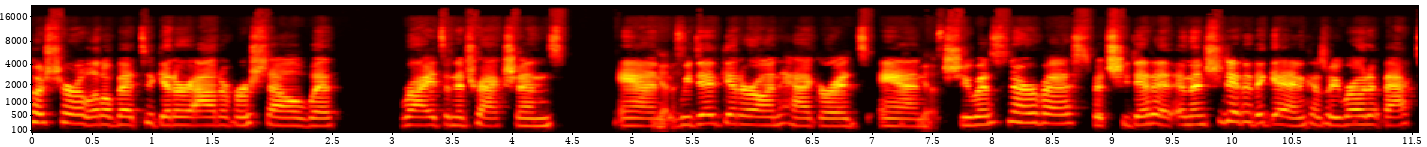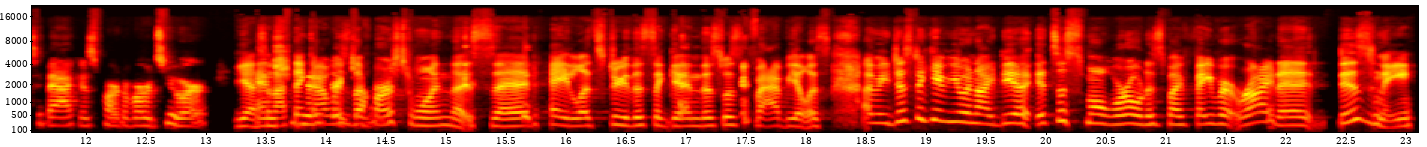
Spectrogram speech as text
push her a little bit to get her out of her shell with rides and attractions. And yes. we did get her on Hagrid's and yes. she was nervous, but she did it. And then she did it again because we rode it back to back as part of our tour. Yes. And, and I think I was job. the first one that said, Hey, let's do this again. This was fabulous. I mean, just to give you an idea, It's a Small World is my favorite ride at Disney,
